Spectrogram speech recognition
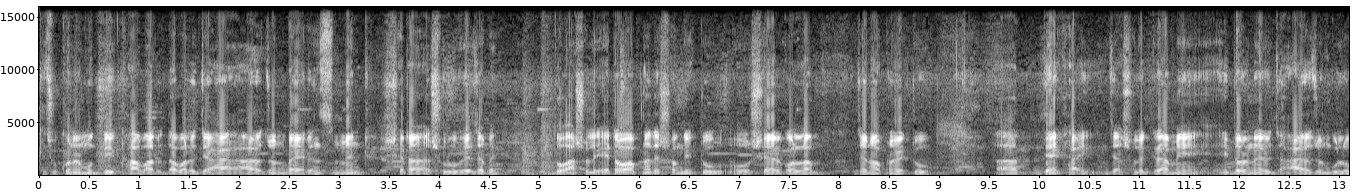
কিছুক্ষণের মধ্যেই খাবার দাবারের যে আয়োজন বা অ্যারেঞ্জমেন্ট সেটা শুরু হয়ে যাবে। তো আসলে এটাও আপনাদের সঙ্গে একটু শেয়ার করলাম। যেন আপনারা একটু দেখাই যে আসলে গ্রামে এই ধরনের আয়োজনগুলো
